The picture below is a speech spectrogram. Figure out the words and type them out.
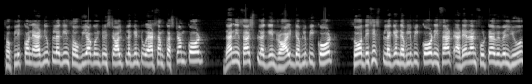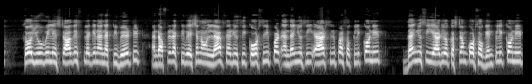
So click on add new plugin. So we are going to install plugin to add some custom code. Then in search plugin write WP code. So this is plugin WP code insert header and footer we will use. So you will install this plugin and activate it and after activation on left side you see code snippet and then you see add snippet so click on it. Then you see add your custom code so again click on it.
